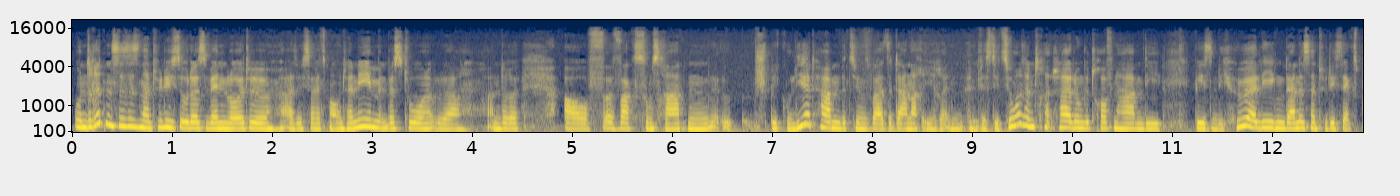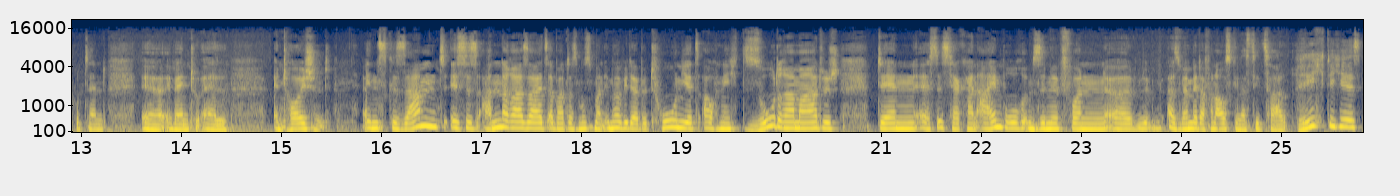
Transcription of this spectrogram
Und drittens ist es natürlich so, dass wenn Leute, also ich sage jetzt mal Unternehmen, Investoren oder andere auf Wachstumsraten äh, spekuliert haben, beziehungsweise danach ihre Investitionsentscheidungen getroffen haben, die wesentlich höher liegen, dann ist natürlich 6 Prozent äh, eventuell enttäuschend. Insgesamt ist es andererseits, aber das muss man immer wieder betonen, jetzt auch nicht so dramatisch, denn es ist ja kein Einbruch im Sinne von, äh, also wenn wir davon ausgehen, dass die Zahl richtig ist,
